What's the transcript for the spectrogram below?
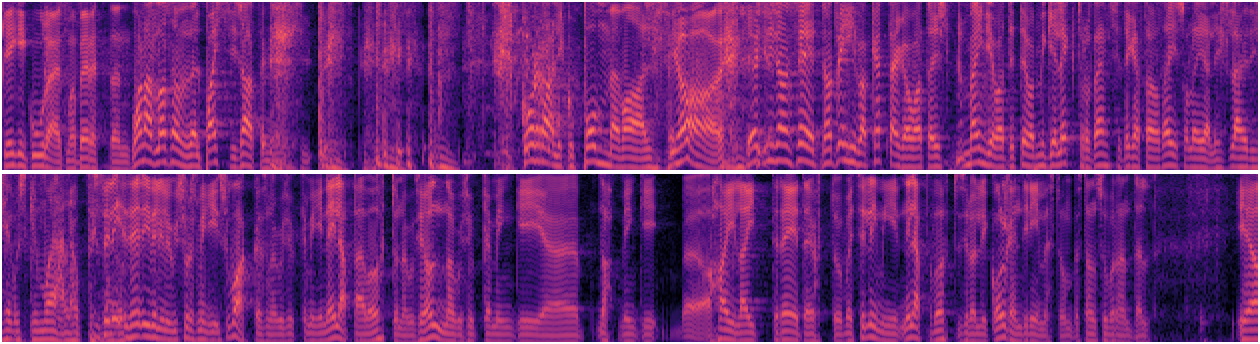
keegi ei kuule, et ma peretan. vanad lasevad veel passi saata korralikku pomme lihtsalt. ja siis on see, et nad vehivad kätega, vaata, siis mängivad, et teevad mingi elektrotantsi, tegelikult tahavad haisu laiali, siis lähevad ise kuskil mujal hoopis. see oli, see oli veel kusjuures mingi suvakas nagu sihuke mingi neljapäeva õhtu nagu, see ei olnud nagu sihuke mingi äh, noh, mingi äh, highlight reede õhtu, vaid see oli mingi neljapäeva õhtu, seal oli kolmkümmend inimest umbes tantsupõrandal. ja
